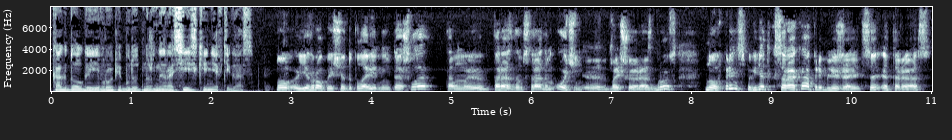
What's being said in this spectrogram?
как долго Европе будут нужны российский нефть и газ? Ну, Европа еще до половины не дошла, там э, по разным странам очень э, большой разброс, но, в принципе, где-то к 40 приближается, это раз.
